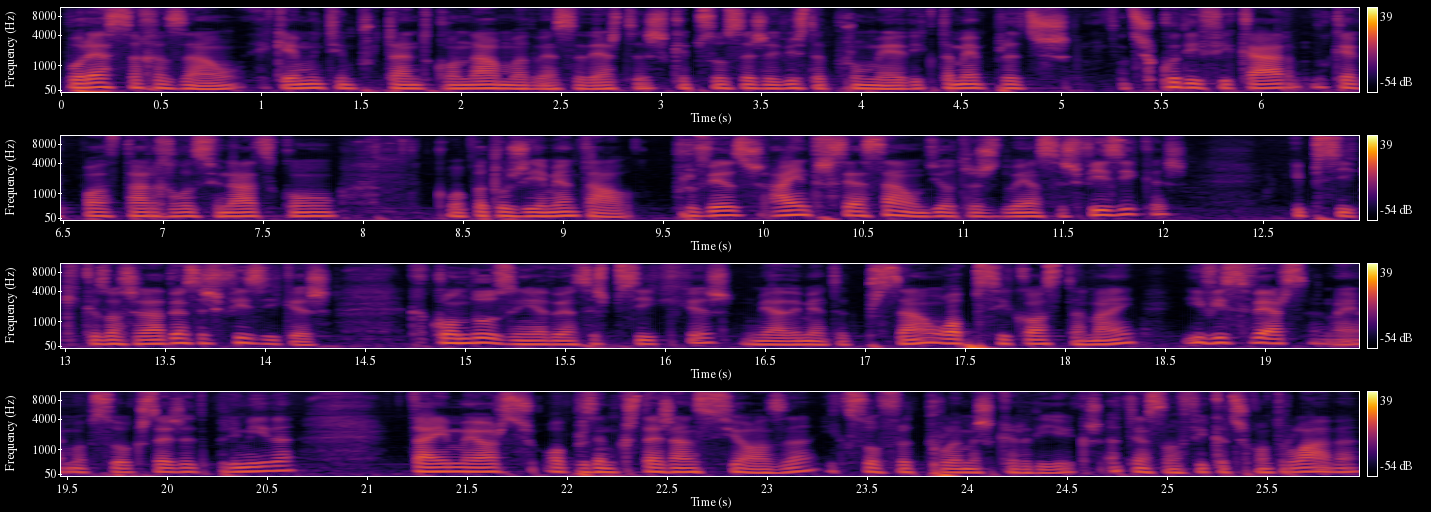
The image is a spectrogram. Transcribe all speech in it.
Por essa razão é que é muito importante, quando há uma doença destas, que a pessoa seja vista por um médico, também para descodificar o que é que pode estar relacionado com, com a patologia mental. Por vezes há interseção de outras doenças físicas e psíquicas, ou seja, há doenças físicas que conduzem a doenças psíquicas, nomeadamente a depressão ou a psicose também, e vice-versa, é? Uma pessoa que esteja deprimida tem maiores, ou por exemplo, que esteja ansiosa e que sofra de problemas cardíacos, a tensão fica descontrolada.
